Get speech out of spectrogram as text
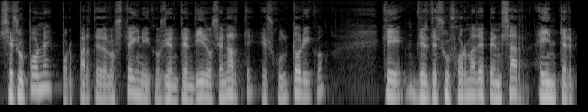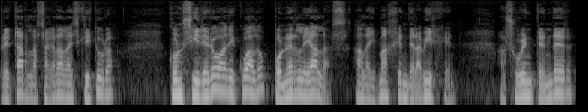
Se supone, por parte de los técnicos y entendidos en arte escultórico, que, desde su forma de pensar e interpretar la Sagrada Escritura, consideró adecuado ponerle alas a la imagen de la Virgen, a su entender,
